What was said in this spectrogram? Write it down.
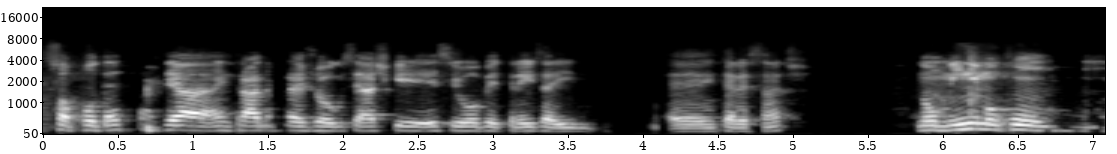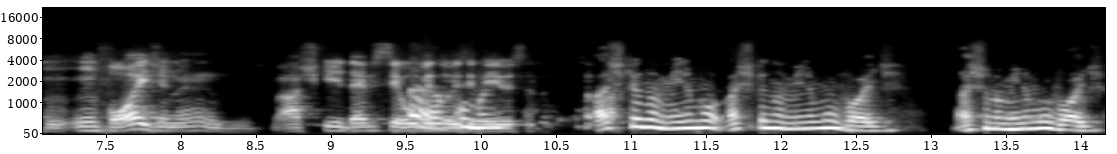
só pudesse fazer a entrada pré-jogo, você acha que esse over 3 aí é interessante? No mínimo com um, um void, né? Acho que deve ser over é, 2,5. Acho que no mínimo, acho que no mínimo um void. Acho no mínimo um void.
